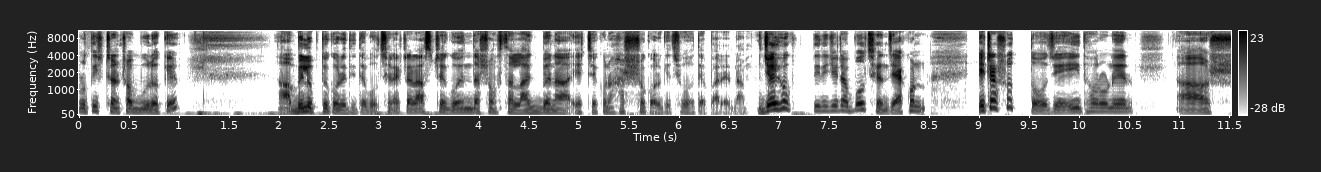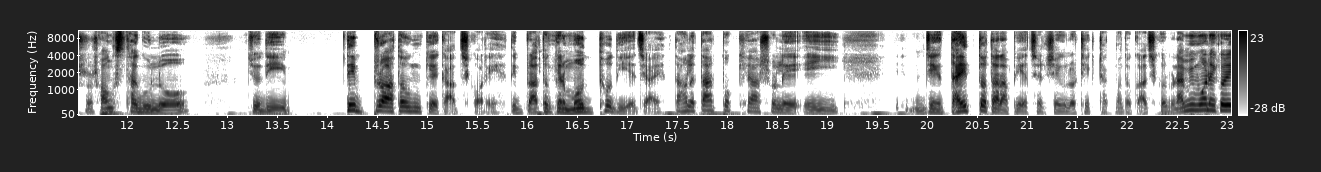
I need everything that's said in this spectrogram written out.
প্রতিষ্ঠান সবগুলোকে বিলুপ্ত করে দিতে বলছেন। একটা রাষ্ট্রে গোয়েন্দা সংস্থা লাগবে না, এর চেয়ে কোনো হাস্যকর কিছু হতে পারে না। যাই হোক, তিনি যেটা বলছেন যে এখন এটা সত্য যে এই ধরনের সংস্থাগুলো যদি তীব্র আতঙ্কে কাজ করে, তীব্র আতঙ্কের মধ্য দিয়ে যায়, তাহলে তার পক্ষে আসলে এই যে দায়িত্ব তারা পেয়েছেন, সেগুলো ঠিকঠাক মতো কাজ করবে না। আমি মনে করি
